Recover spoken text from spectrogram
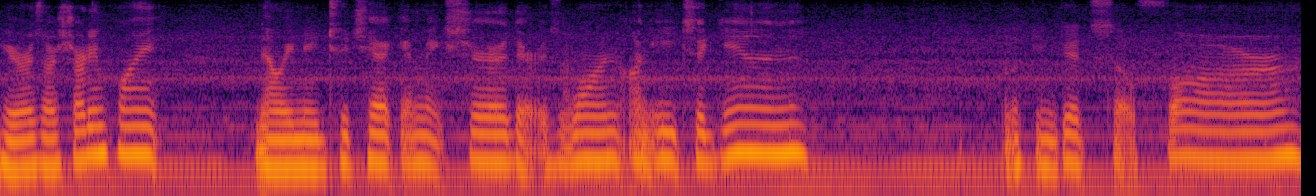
Here's our starting point. Now we need to check and make sure there is one on each again. Looking good so far.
